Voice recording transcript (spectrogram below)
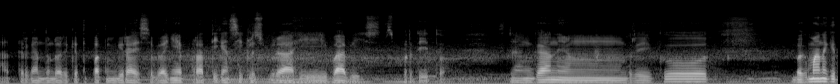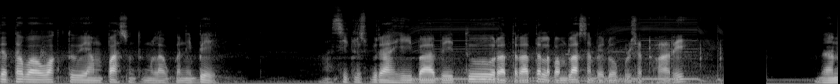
ah, tergantung dari ketepatan birahi. Sebaiknya perhatikan siklus birahi babi seperti itu. Sedangkan yang berikut bagaimana kita tahu bahwa waktu yang pas untuk melakukan IB nah, siklus birahi babi itu rata-rata 18 sampai 21 hari. Dan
